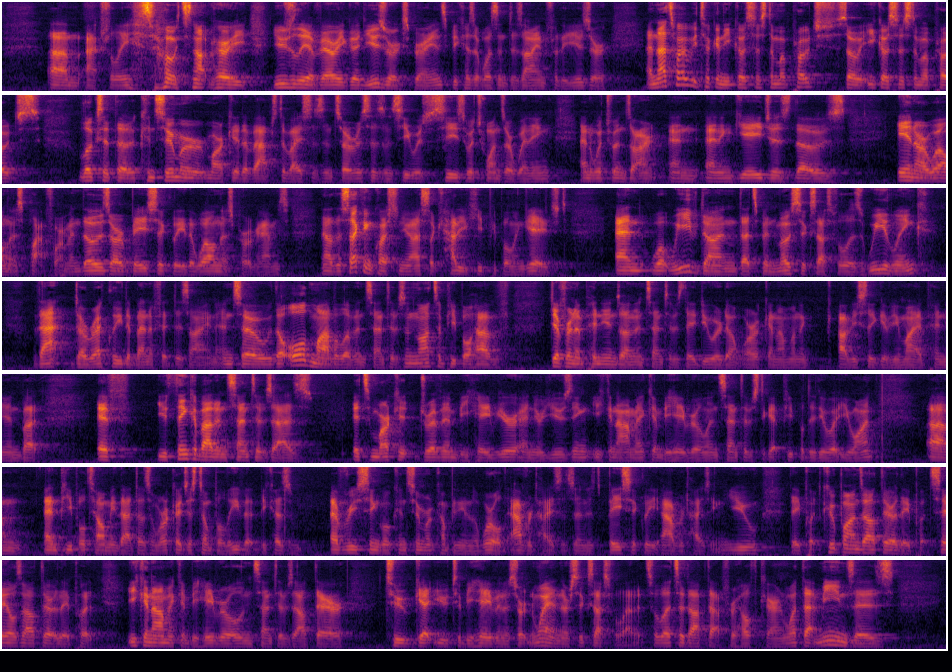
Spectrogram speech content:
Um, actually, so it's not very usually a very good user experience because it wasn't designed for the user, and that's why we took an ecosystem approach. So ecosystem approach looks at the consumer market of apps, devices, and services and see which, sees which ones are winning and which ones aren't, and, and engages those in our wellness platform. And those are basically the wellness programs. Now, the second question you asked, like, how do you keep people engaged? And what we've done that's been most successful is we link that directly to benefit design. And so the old model of incentives, and lots of people have different opinions on incentives, they do or don't work, and I'm going to obviously give you my opinion, but if you think about incentives as it's market driven behavior and you're using economic and behavioral incentives to get people to do what you want. Um, and people tell me that doesn't work. I just don't believe it because every single consumer company in the world advertises, and it's basically advertising. You, they put coupons out there, they put sales out there, they put economic and behavioral incentives out there to get you to behave in a certain way, and they're successful at it. So let's adopt that for healthcare. And what that means is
